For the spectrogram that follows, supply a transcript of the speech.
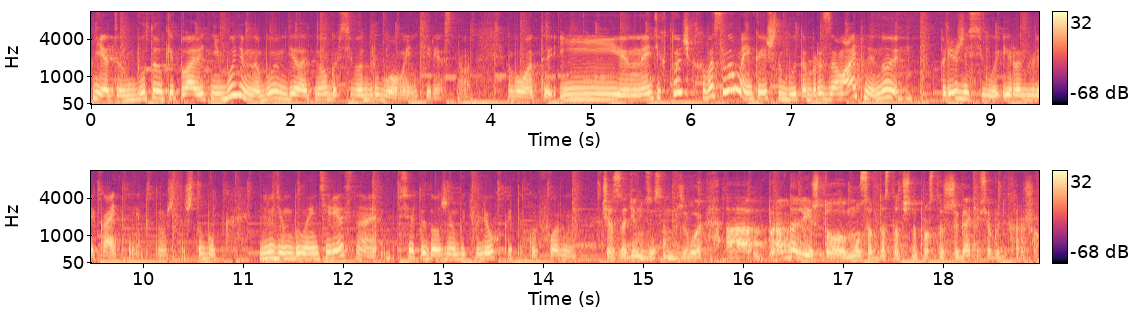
Нет, в бутылки плавить не будем, но будем делать много всего другого интересного. Вот. И на этих точках, в основном они, конечно, будут образовательные, но прежде всего и развлекательные, потому что, чтобы людям было интересно, все это должно быть в легкой такой форме. Сейчас задену за самое живое. А правда ли, что мусор достаточно просто сжигать и все будет хорошо?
